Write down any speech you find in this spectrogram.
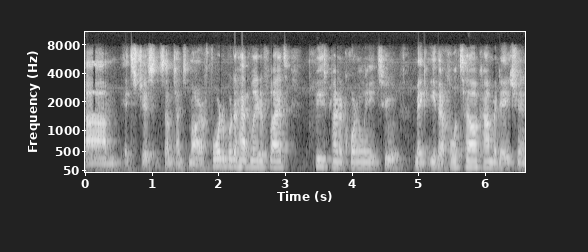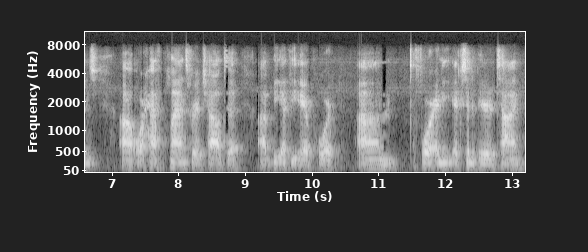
Um, it's just sometimes more affordable to have later flights. Please plan accordingly to make either hotel accommodations uh, or have plans for your child to uh, be at the airport um, for any extended period of time,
